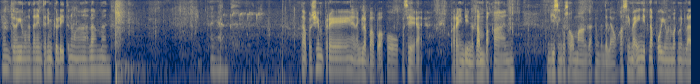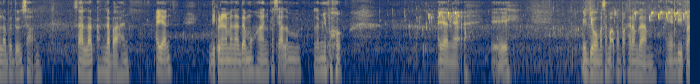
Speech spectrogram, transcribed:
Ayan, dito yung mga tanim-tanim ko dito ng mga halaman. Ayan. Tapos, syempre, naglaba po ako kasi ah, para hindi natambakan. Gising ko sa umaga, nagmadali ako kasi mainit na po yung mag naglalaba doon sa, ano, sa lag, ah, labahan. Ayan. Hindi ko na naman nadamuhan kasi alam, alam nyo po. Ayan nga. Eh, medyo masama pang pakiramdam. Kaya hindi pa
